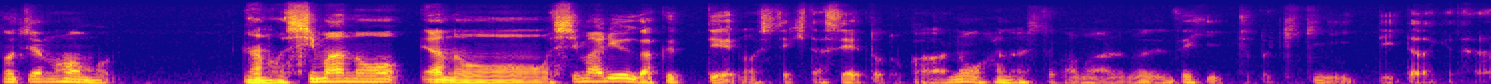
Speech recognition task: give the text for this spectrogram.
そちらの方も、あの、島の、あのー、島留学っていうのをしてきた生徒とかの話とかもあるので、ぜひちょっと聞きに行っていただけたらな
